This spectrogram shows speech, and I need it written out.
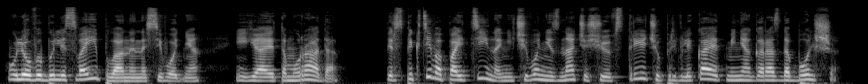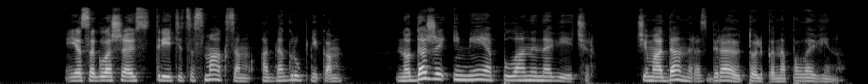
У Лёвы были свои планы на сегодня, и я этому рада. Перспектива пойти на ничего не значащую встречу привлекает меня гораздо больше. Я соглашаюсь встретиться с Максом, одногруппником, но даже имея планы на вечер, чемодан разбираю только наполовину.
